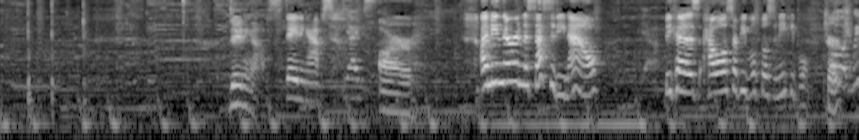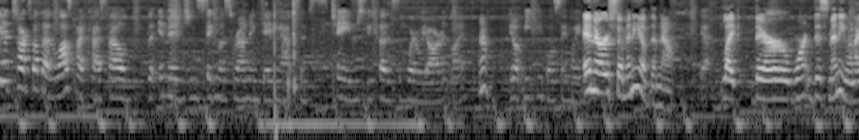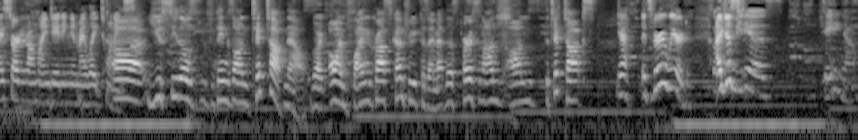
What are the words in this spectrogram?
Dating apps dating apps. Yikes. are I mean, they're a necessity now Yeah. because how else are people supposed to meet people? church. Well, we had talked about that in the last podcast. How the image and stigma surrounding dating apps has changed because of where we are in life. Yeah. You don't meet people the same way. And there are so many of them now. yeah. Like there weren't this many when I started online dating in my late 20s. Uh, you see those things on TikTok now. They're like, oh, I'm flying across the country because I met this person on on the TikToks. yeah, it's very weird. Social I just media is dating now.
